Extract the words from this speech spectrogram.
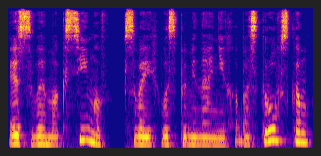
С.В. Максимов в своих воспоминаниях об Островском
